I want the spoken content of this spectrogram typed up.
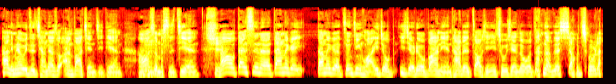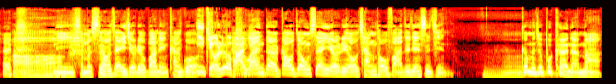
它里面会一直强调说案发前几天，然后什么时间，是，然后但是呢，当那个当那个曾庆华一九一九六八年他的造型一出现的时候，我当场就笑出来。哦，你什么时候在一九六八年看过一九六八年台湾的高中生有留长头发这件事情？嗯，根本就不可能嘛！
